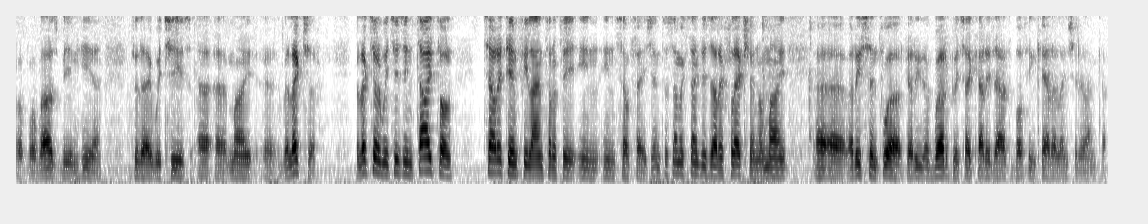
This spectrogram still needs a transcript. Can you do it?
of, of, us being here today, which is uh, uh, my the lecture. The lecture which is entitled Charity and Philanthropy in, in South Asia. And to some extent is a reflection on my uh, recent work, a work which I carried out both in Kerala and Sri Lanka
